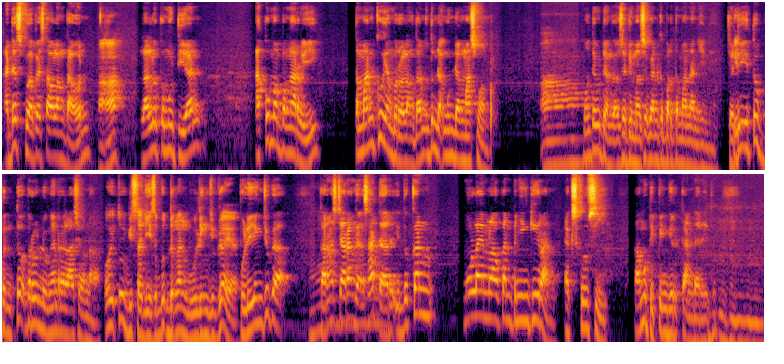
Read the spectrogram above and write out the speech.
Ada sebuah pesta ulang tahun, Ah. lalu kemudian aku mempengaruhi temanku yang berulang tahun untuk tidak ngundang Mas Mon. Ah. Monte udah nggak usah dimasukkan ke pertemanan ini. Jadi itu bentuk perundungan relasional. Oh itu bisa disebut dengan bullying juga ya? Bullying juga. Karena secara nggak sadar itu kan mulai melakukan penyingkiran, eksklusi. Kamu dipinggirkan dari itu. Hmm.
